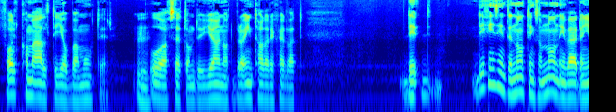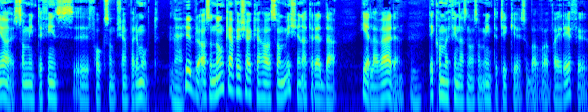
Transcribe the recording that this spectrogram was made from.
Folk kommer alltid jobba mot er. Mm. Oavsett om du gör något bra. Intala dig själv att det, det, det, finns inte någonting som någon i världen gör som inte finns eh, folk som kämpar emot. Nej. Hur bra? Alltså någon kan försöka ha som mission att rädda hela världen. Mm. Det kommer finnas någon som inte tycker så bara, vad, vad är det för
